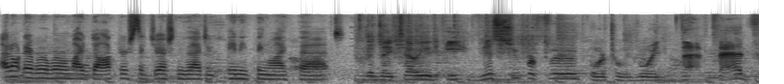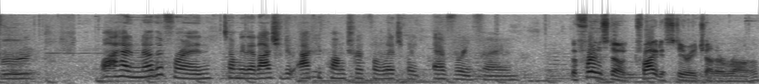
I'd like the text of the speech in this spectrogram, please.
I don't ever remember my doctor suggesting that I do anything like that. Did they tell you to eat this superfood or to avoid that bad food? Well, I had another friend tell me that I should do acupuncture for literally everything. But friends don't try to steer each other wrong.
